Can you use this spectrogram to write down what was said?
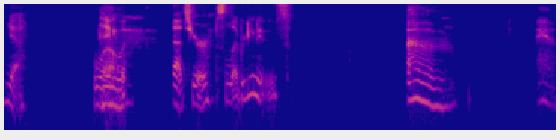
yeah. Well, anyway, that's your celebrity news. Um, man.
